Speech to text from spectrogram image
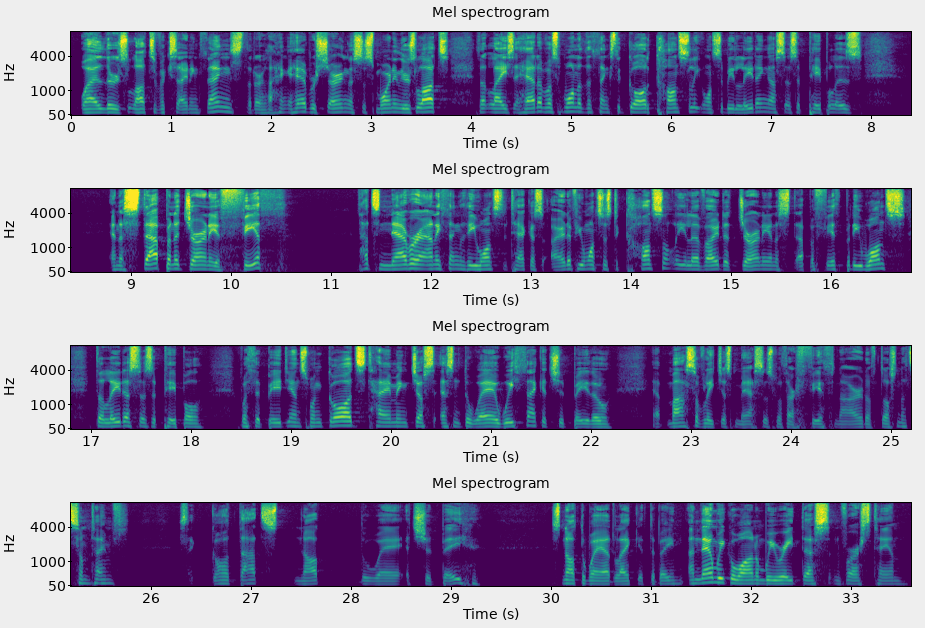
while there's lots of exciting things that are lying ahead, we're sharing this this morning, there's lots that lies ahead of us. One of the things that God constantly wants to be leading us as a people is in a step in a journey of faith. That's never anything that He wants to take us out of. He wants us to constantly live out a journey and a step of faith, but He wants to lead us as a people with obedience. When God's timing just isn't the way we think it should be, though, it massively just messes with our faith narrative, doesn't it, sometimes? It's like, God, that's not the way it should be. It's not the way I'd like it to be. And then we go on and we read this in verse 10.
